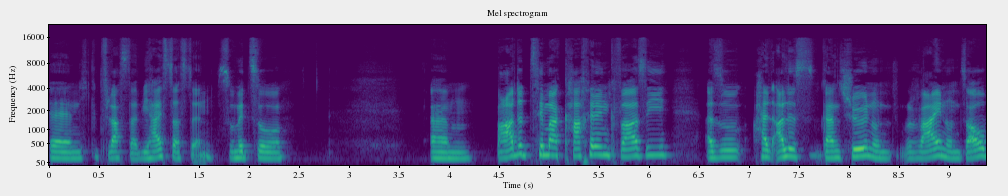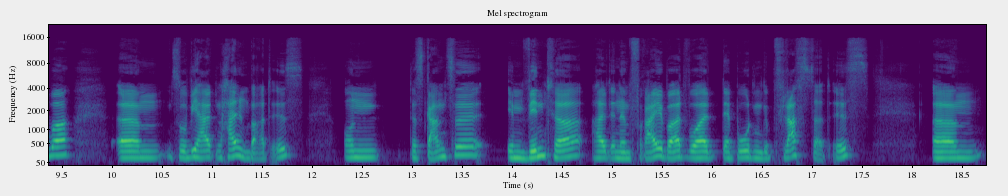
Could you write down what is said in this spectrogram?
äh, nicht gepflastert, wie heißt das denn? So mit so, ähm, Badezimmerkacheln quasi, also halt alles ganz schön und rein und sauber, ähm, so wie halt ein Hallenbad ist. Und das Ganze im Winter halt in einem Freibad, wo halt der Boden gepflastert ist. Ähm,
